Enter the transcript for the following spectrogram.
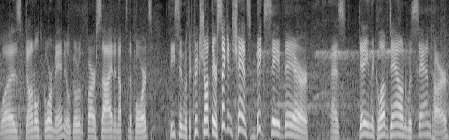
was Donald Gorman. It'll go to the far side and up to the boards. Thiessen with a quick shot there. Second chance. Big save there as getting the glove down was Sandhar.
